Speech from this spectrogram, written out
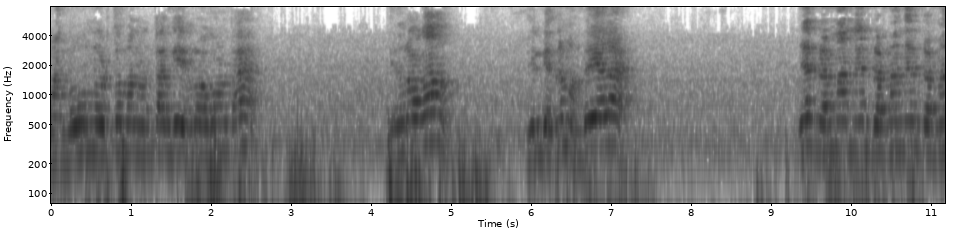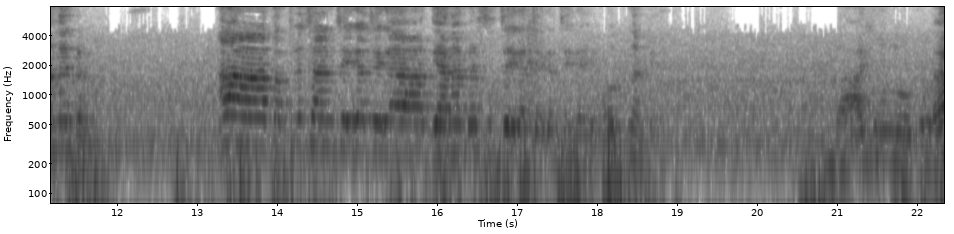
మనలో ఉన్నోడితో మనం ఉంటానికి ఏం రోగం ఉంటా ఏం రోగం? దీనికి ఏదైనా మందు వేయాలా? నేను బ్రహ్మాన్ని నేను బ్రహ్మాన్ని నేను బ్రహ్మాన్ని నేను బ్రహ్మ అలా తత్వచారం చేయగా చేయగా ధ్యానాభ్యాసం చేయగా చేయగా చేయగా ఏమవుతుందంటే బాహ్యంలో కూడా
